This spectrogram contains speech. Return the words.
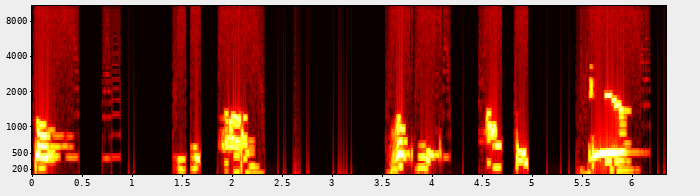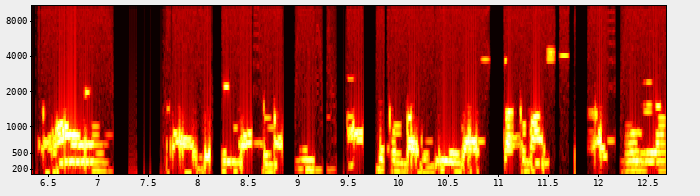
So, um, look here. I think bear, a lion, uh, they came after my feet. I took them by the beard. I stuck them. I, I pulled them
